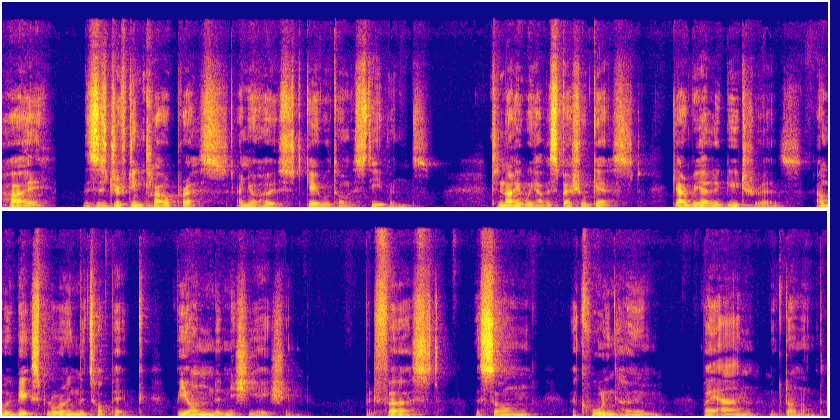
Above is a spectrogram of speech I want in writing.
Hi, this is Drifting Cloud Press and your host, Gabriel Thomas Stevens. Tonight we have a special guest, Gabriela Gutierrez, and we'll be exploring the topic Beyond Initiation. But first, the song A Calling Home by Anne MacDonald.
